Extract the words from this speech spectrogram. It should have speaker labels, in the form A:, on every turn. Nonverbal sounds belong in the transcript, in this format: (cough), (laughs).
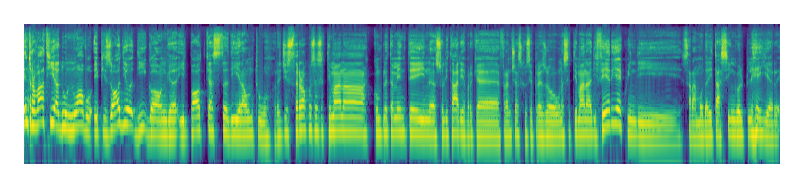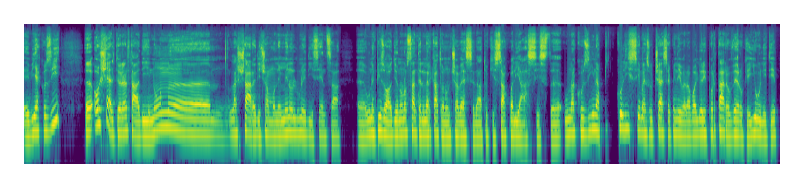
A: Bentrovati ad un nuovo episodio di Gong, il podcast di Round 2. Registrerò questa settimana completamente in solitaria perché Francesco si è preso una settimana di ferie, quindi sarà modalità single player e via così. Eh, ho scelto in realtà di non eh, lasciare, diciamo, nemmeno lunedì senza eh, un episodio, nonostante il mercato non ci avesse dato chissà quali assist. Una cosina piccolissima è successa e quindi ve la voglio riportare, ovvero che Unity,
